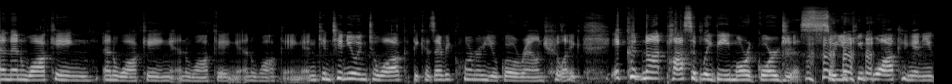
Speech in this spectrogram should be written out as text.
and then walking and walking and walking and walking and continuing to walk because every corner you go around, you're like, it could not possibly be more gorgeous. So you keep walking and you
